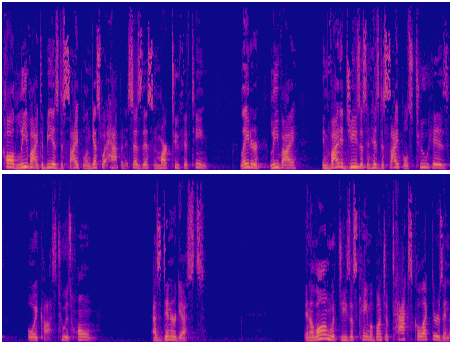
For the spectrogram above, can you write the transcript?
called Levi to be his disciple, and guess what happened? It says this in Mark 2.15. Later, Levi invited Jesus and his disciples to his oikos, to his home, as dinner guests. And along with Jesus came a bunch of tax collectors and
